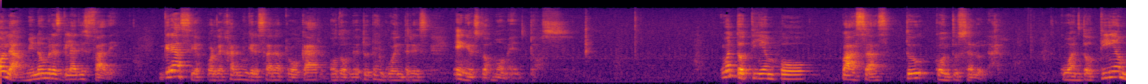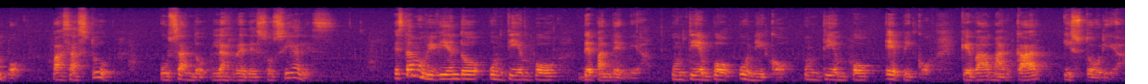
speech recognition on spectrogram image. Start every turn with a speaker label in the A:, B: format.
A: Hola, mi nombre es Gladys Fade. Gracias por dejarme ingresar a tu hogar o donde tú te encuentres en estos momentos. ¿Cuánto tiempo pasas tú con tu celular? ¿Cuánto tiempo pasas tú usando las redes sociales? Estamos viviendo un tiempo de pandemia, un tiempo único, un tiempo épico que va a marcar historia.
